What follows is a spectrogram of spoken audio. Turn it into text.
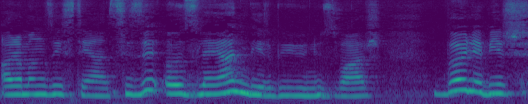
aramanızı isteyen, sizi özleyen bir büyüğünüz var. Böyle bir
